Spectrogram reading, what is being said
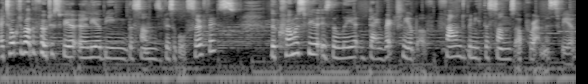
I talked about the photosphere earlier being the sun's visible surface. The chromosphere is the layer directly above, found beneath the sun's upper atmosphere,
